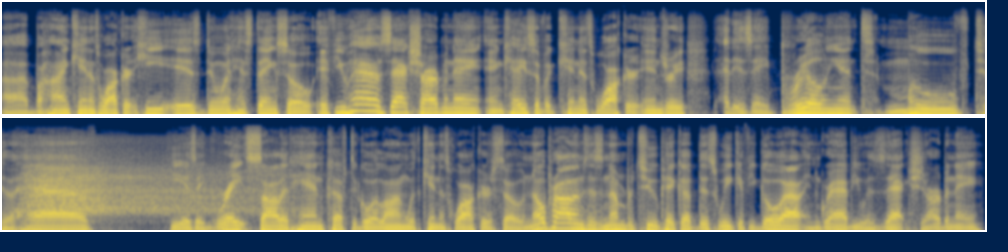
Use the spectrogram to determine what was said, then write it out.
uh, behind Kenneth Walker? He is doing his thing. So if you have Zach Charbonnet in case of a Kenneth Walker injury, that is a brilliant move to have. He is a great solid handcuff to go along with Kenneth Walker. So no problems as number two pickup this week if you go out and grab you a Zach Charbonnet.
